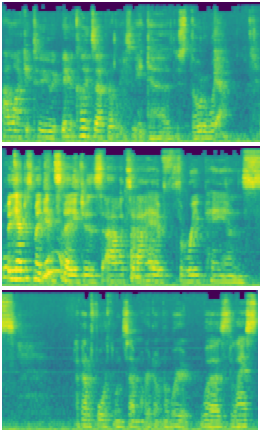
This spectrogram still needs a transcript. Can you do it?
I like it too, and it cleans up really easy. It does. Just throw it away. Well, but yeah, just make it in stages. Uh, like I said, I Uh-huh. have three pans. I got a fourth one somewhere. I don't know where it was. The last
